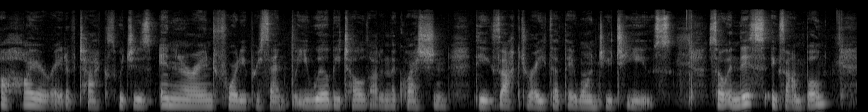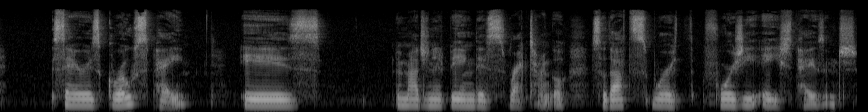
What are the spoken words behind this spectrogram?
a higher rate of tax, which is in and around 40%. But you will be told that in the question the exact rate that they want you to use. So in this example, Sarah's gross pay is imagine it being this rectangle. So that's worth 48,000.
